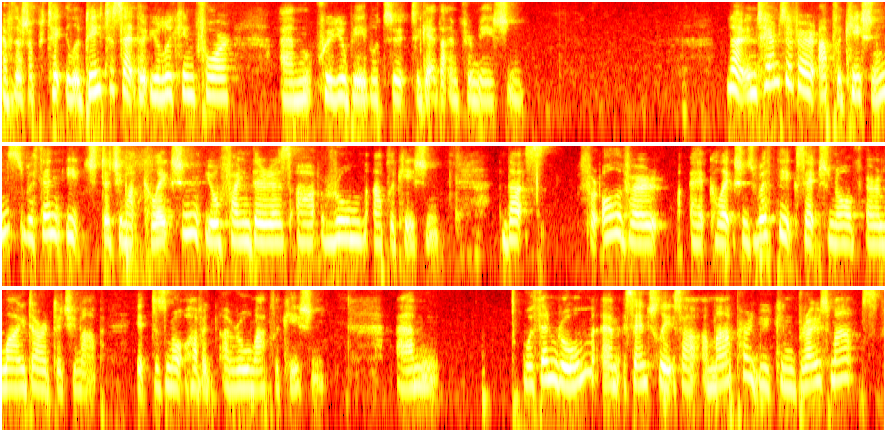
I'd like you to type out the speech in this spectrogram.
if there's a particular data set that you're looking for, um, where you'll be able to, to get that information. Now, in terms of our applications, within each Digimap collection, you'll find there is a Roam application. That's for all of our uh, collections, with the exception of our LiDAR Digimap. It does not have a, a Roam application. Um, within Roam, um, essentially it's a, a, mapper. You can browse maps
